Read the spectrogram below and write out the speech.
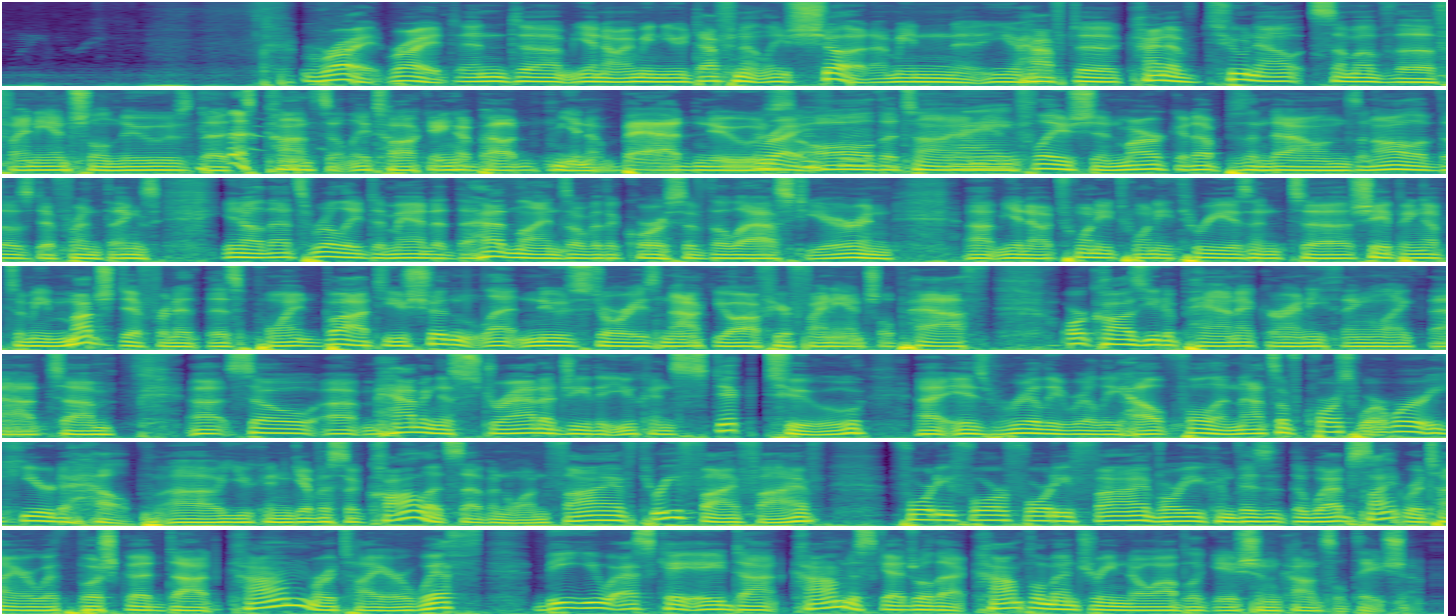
Right, right. And, um, you know, I mean, you definitely should. I mean, you have to kind of tune out some of the financial news that's constantly talking about, you know, bad news Right. all the time Right. inflation, market ups and downs, and all of those different things. You know, that's really demanded the headlines over the course of the last year. And, um, you know, 2023 isn't uh, shaping up to be much different at this point, but you shouldn't let news stories knock you off your financial path or cause you to panic or anything like that. Um, uh, so, um, having a strategy that you can stick to uh, is really, really helpful. And that's, of course, where we're here to help. Uh, you can give us a call at 715 355 4445, or you can visit the website retirewithbushka.com, retirewithbuska.com to schedule that complimentary no obligation consultation.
